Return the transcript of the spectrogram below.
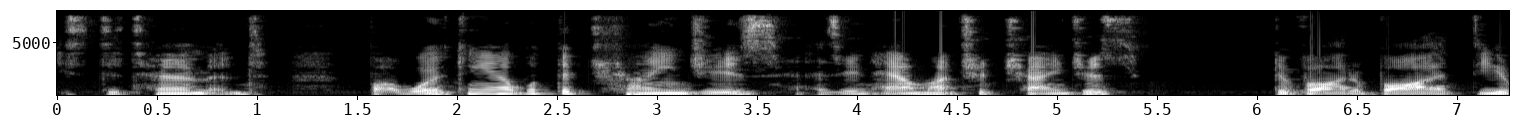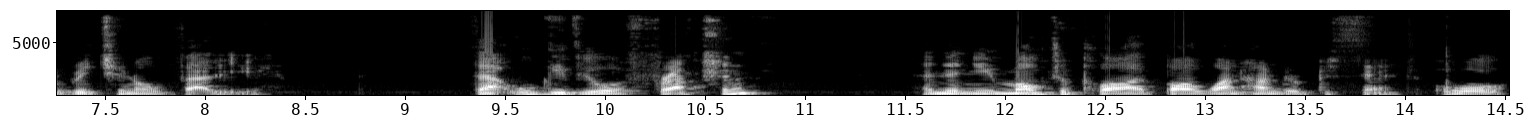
is determined by working out what the change is, as in how much it changes, divided by the original value. That will give you a fraction, and then you multiply it by 100%, or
